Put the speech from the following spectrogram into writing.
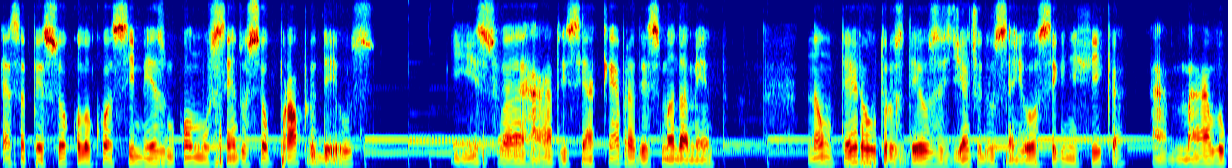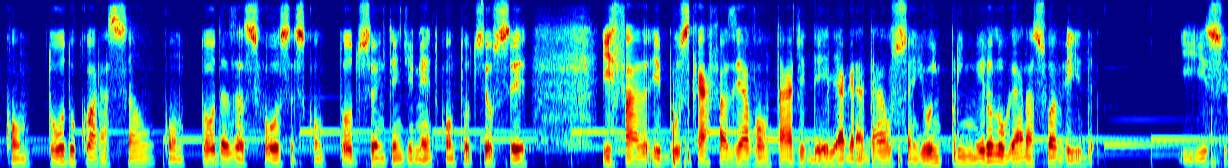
essa pessoa colocou a si mesmo como sendo o seu próprio Deus. E isso é errado, isso é a quebra desse mandamento. Não ter outros deuses diante do Senhor significa amá-lo com todo o coração, com todas as forças, com todo o seu entendimento, com todo o seu ser, e, e buscar fazer a vontade dele, agradar ao Senhor em primeiro lugar na sua vida. E isso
